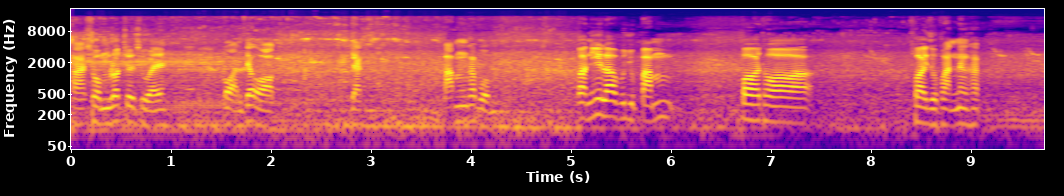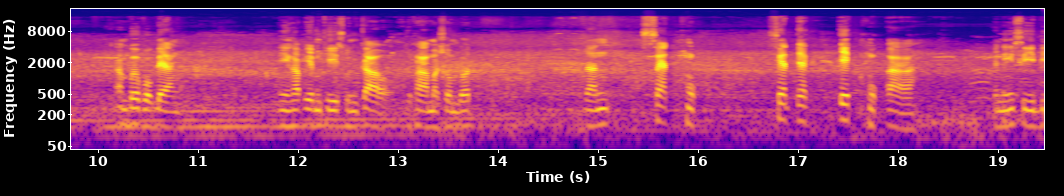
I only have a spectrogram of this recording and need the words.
พาชมรถสวยๆ ก่อนจะออกจากปั๊มครับผม ตอนนี้เราอยู่ปั๊มปอทซอยสุพรรณนะครับอำเภอปวกแดง นี่ครับ MT 0 9 จะพามาชมรถด้าน Z6 ZX X6R อันนี้ CB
